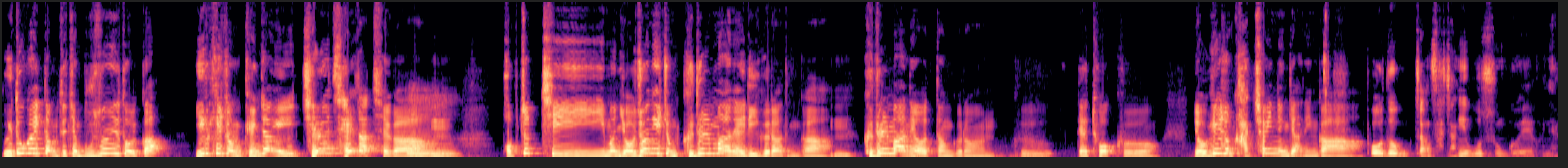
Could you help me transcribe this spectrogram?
의도가 있다면 대체 무슨 의도일까? 이렇게 좀 굉장히 제, 제 자체가 음. 법조팀은 여전히 좀 그들만의 리그라든가 음. 그들만의 어떤 그런 그 네트워크 여기에 좀 갇혀 있는 게 아닌가. 보도국장 사장이 우스운 거예요, 그냥.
